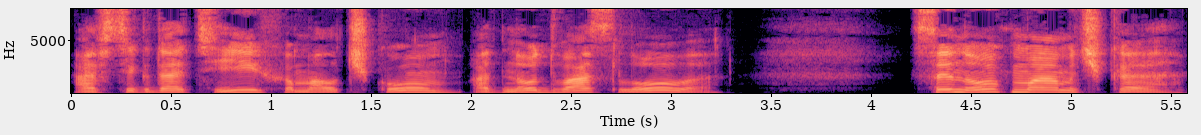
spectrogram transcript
а всегда тихо, молчком, одно-два слова. «Сынок, мамочка,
